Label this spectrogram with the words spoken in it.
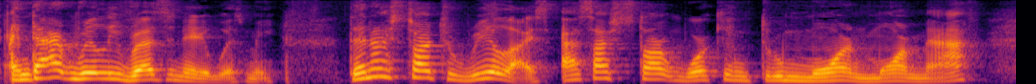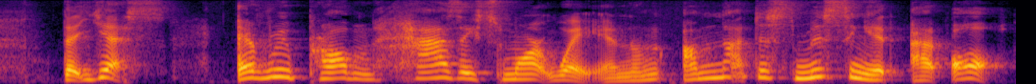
And that really resonated with me. Then I start to realize as I start working through more and more math that yes, every problem has a smart way, and I'm, not dismissing it at all.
